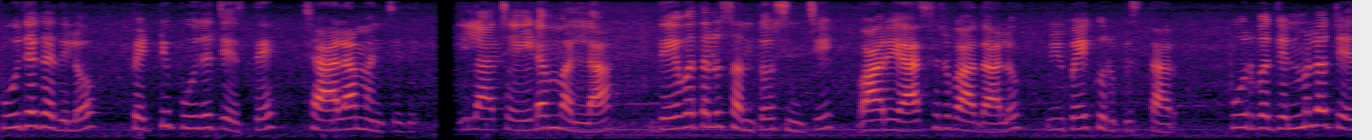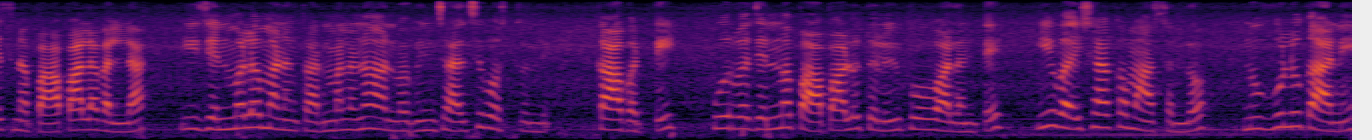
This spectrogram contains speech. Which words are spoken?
పూజ గదిలో పెట్టి పూజ చేస్తే చాలా మంచిది. ఇలా చేయడం వల్ల దేవతలు సంతోషించి వారి ఆశీర్వాదాలు మీపై కురిపిస్తారు. పూర్వజన్మలో చేసిన పాపాల వల్ల ఈ జన్మలో మనం కర్మలను అనుభవించాల్సి వస్తుంది. కాబట్టి పూర్వజన్మ పాపాలు తొలగిపోవాలంటే ఈ వైశాఖ మాసంలో నువ్వులు కానీ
